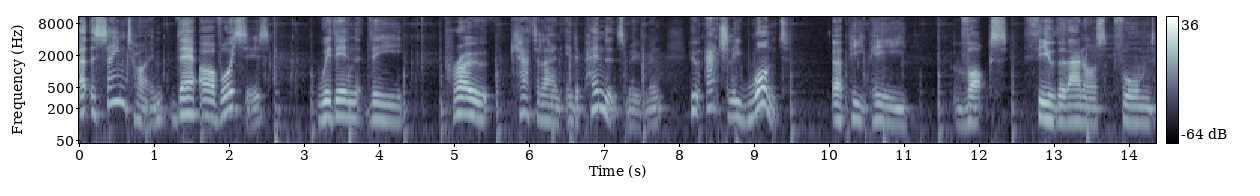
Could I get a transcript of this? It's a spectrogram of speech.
At the same time, there are voices within the pro Catalan independence movement who actually want a PP, Vox, Ciudadanos formed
